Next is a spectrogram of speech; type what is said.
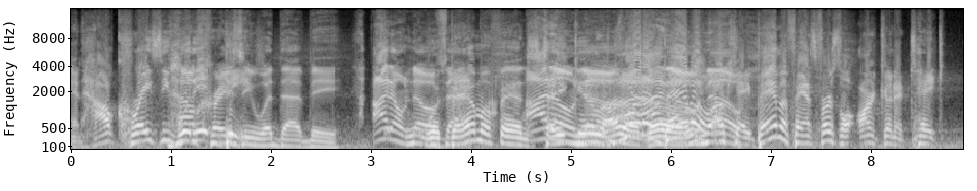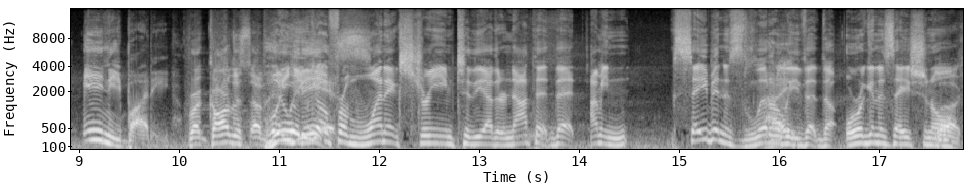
Yeah. And how crazy How would it crazy be? would that be? I don't know. Would if that, Bama fans I take don't him? know. I don't What know. Bama, don't okay, Bama fans, first of all, aren't going to take anybody, regardless of Well, who it you is. go from one extreme to the other. Not that that I mean. Saban is literally I- the, the organizational, Look.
